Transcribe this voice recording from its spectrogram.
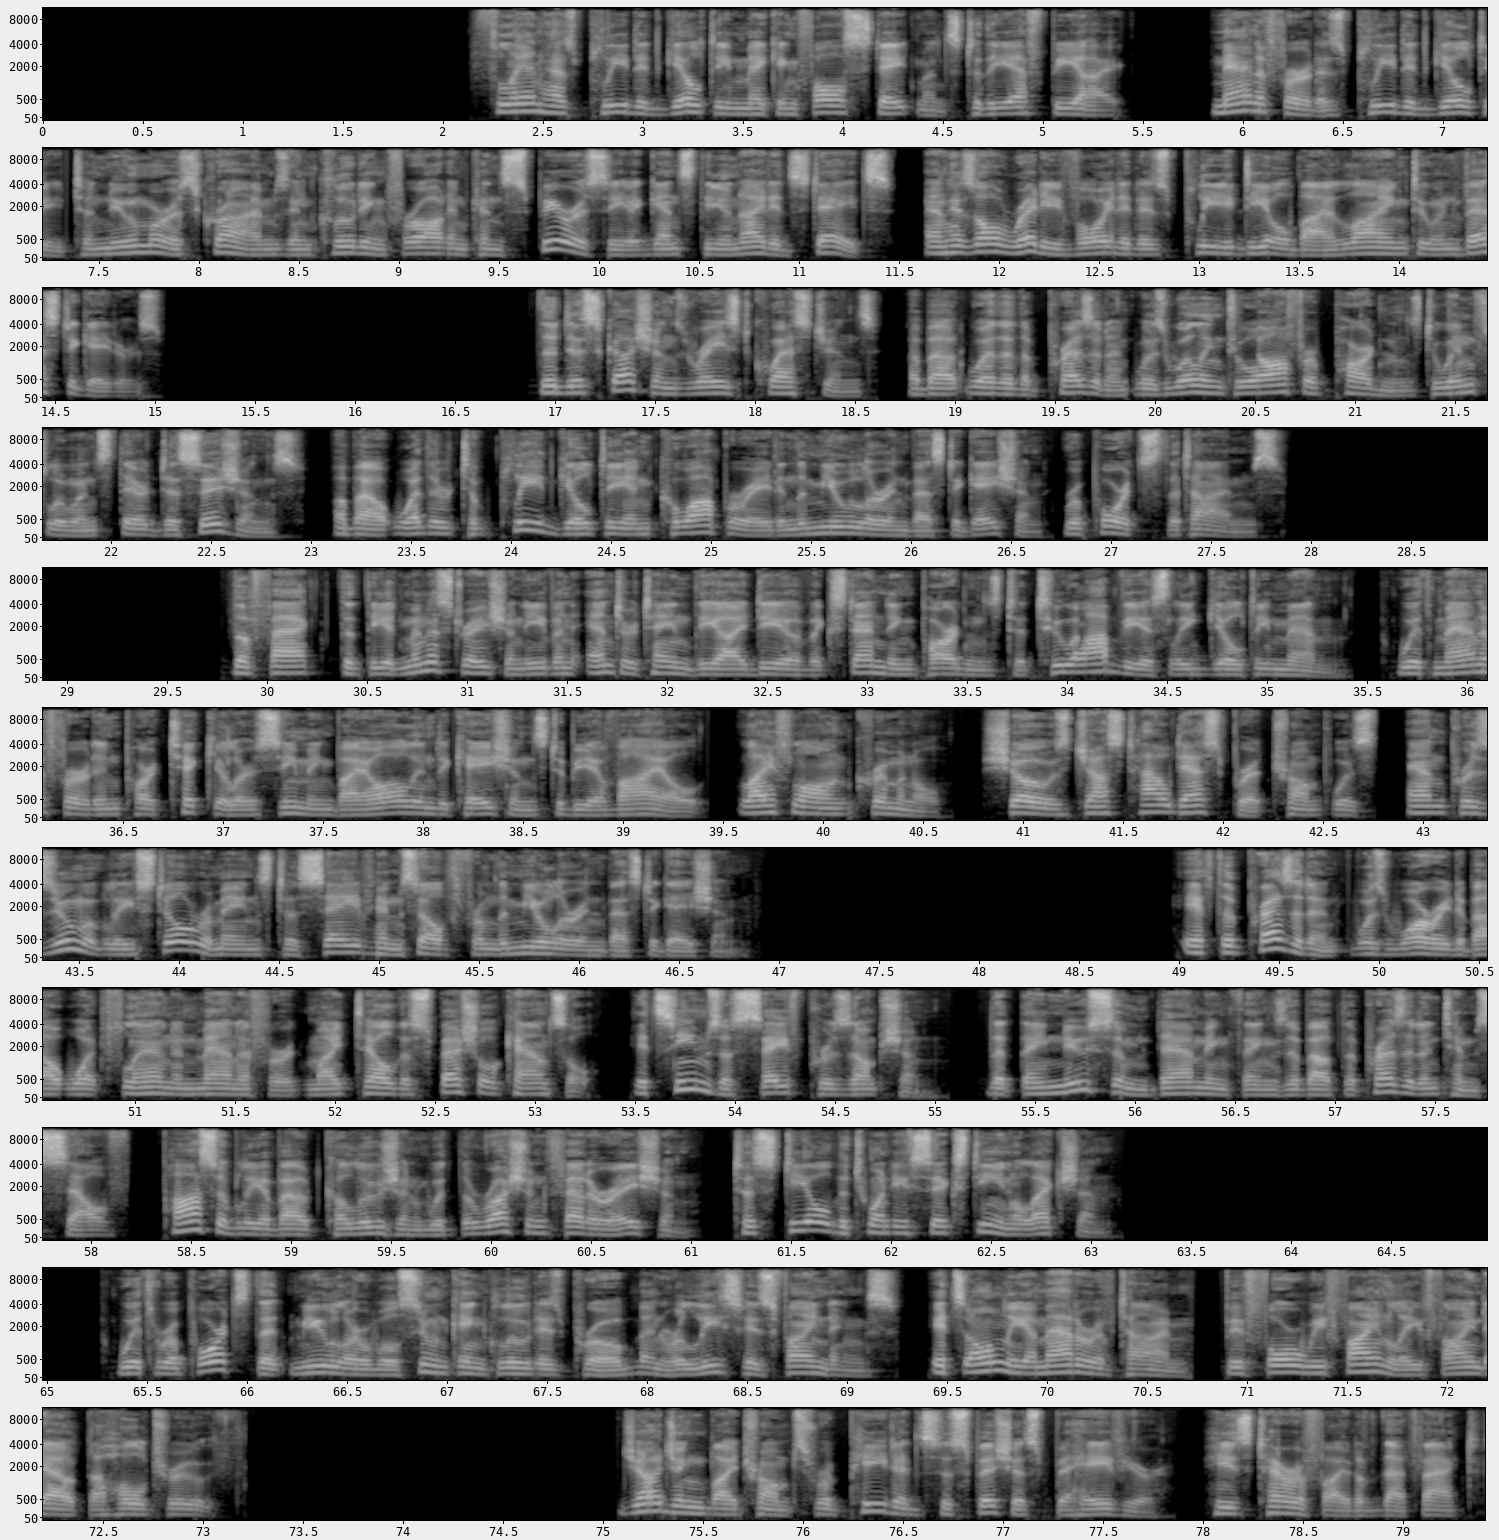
Flynn has pleaded guilty making false statements to the FBI Manafort has pleaded guilty to numerous crimes including fraud and conspiracy against the United States and has already voided his plea deal by lying to investigators. The discussions raised questions about whether the president was willing to offer pardons to influence their decisions about whether to plead guilty and cooperate in the Mueller investigation, reports The Times. The fact that the administration even entertained the idea of extending pardons to two obviously guilty men with Manafort in particular seeming by all indications to be a vile, lifelong criminal, shows just how desperate Trump was and presumably still remains to save himself from the Mueller investigation. If the president was worried about what Flynn and Manafort might tell the special counsel, it seems a safe presumption that they knew some damning things about the president himself, possibly about collusion with the Russian Federation to steal the 2016 election with reports that Mueller will soon conclude his probe and release his findings, it's only a matter of time before we finally find out the whole truth. Judging by Trump's repeated suspicious behavior, he's terrified of that fact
